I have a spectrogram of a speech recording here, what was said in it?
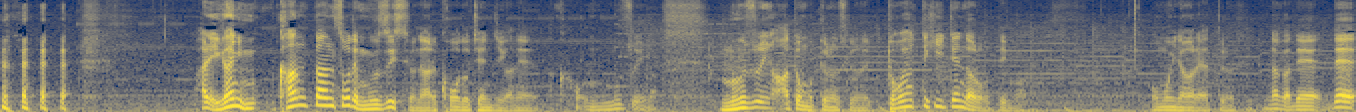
あれ意外に簡単そうでむずいっすよねあれコードチェンジがね。むずいな。むずいなと思ってるんですけどね。どうやって弾いてんだろうって今思いながらやってるんです。中でで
